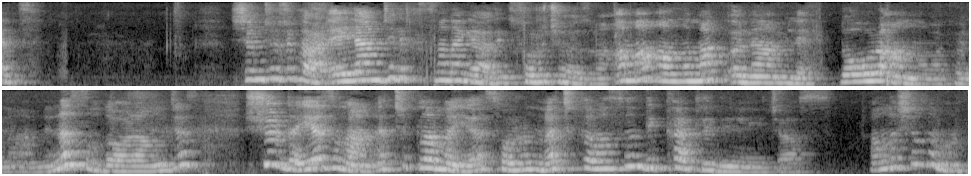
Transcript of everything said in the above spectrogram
Evet. Şimdi çocuklar eğlenceli kısmına geldik soru çözme ama anlamak önemli. Doğru anlamak önemli. Nasıl doğru anlayacağız? Şurada yazılan açıklamayı, sorunun açıklamasını dikkatli dinleyeceğiz. Anlaşıldı mı?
